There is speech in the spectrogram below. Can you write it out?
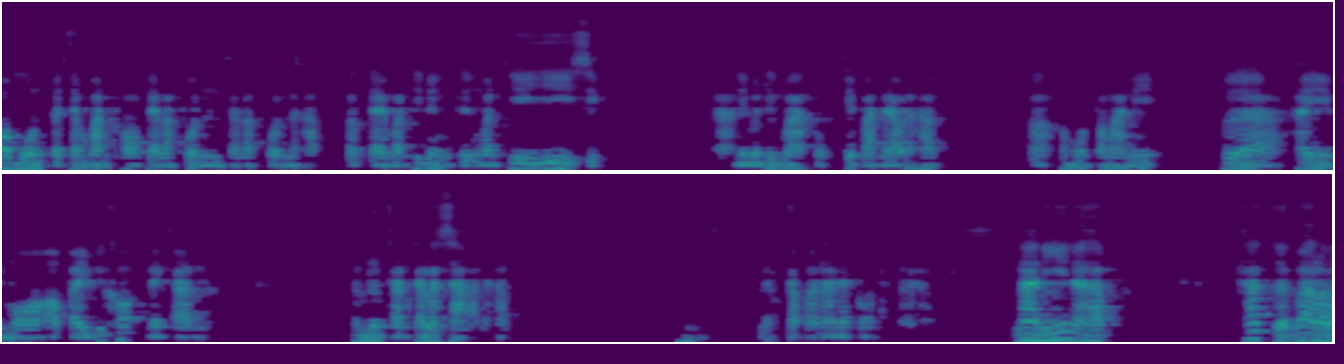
ข้อมูลประจำวันของแต่ละคนแต่ละคนนะครับ ตั้งแต่วันที่หนึ่งถึงวันที่ยี่สิบอันนี้บันทึกมาหกเจ็ดวันแล้วนะครับ ก็ข้อมูลประมาณนี้ เพื่อให้หมอเอาไปวิเคราะห์ในการดำเนินการการรักษานะครับเดี๋ยวกลับมาหน้าแรกก่อนนะครับ หน้านี้นะครับ ถ้าเกิดว่าเรา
